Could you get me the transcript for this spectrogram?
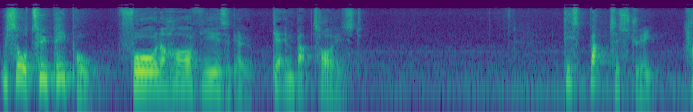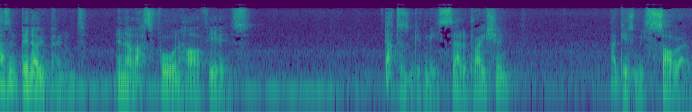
We saw two people four and a half years ago getting baptized. This baptistry hasn't been opened in the last four and a half years. That doesn't give me celebration. That gives me sorrow.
